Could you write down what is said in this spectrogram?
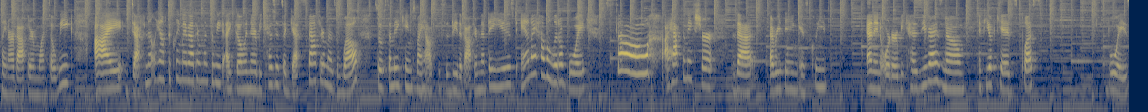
clean our bathroom once a week. I definitely have to clean my bathroom once a week. I go in there because it's a guest bathroom as well. So if somebody came to my house, this would be the bathroom that they used. And I have a little boy, so I have to make sure that everything is clean and in order because you guys know if you have kids plus boys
